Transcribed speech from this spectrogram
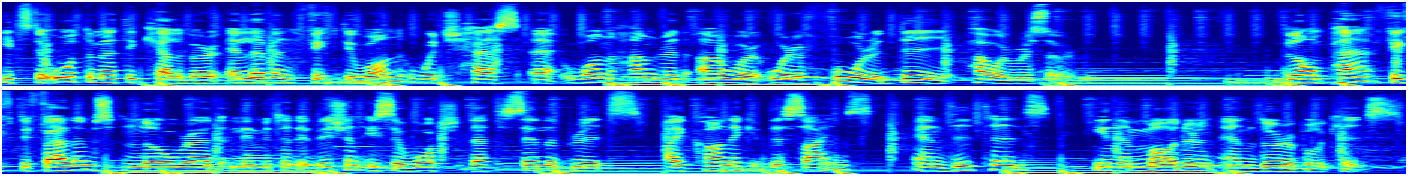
It's the automatic caliber 1151 which has a 100 hour or a 4 day power reserve. Blancpain 50 Fathoms No Rad limited edition is a watch that celebrates iconic designs and details in a modern and durable case.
